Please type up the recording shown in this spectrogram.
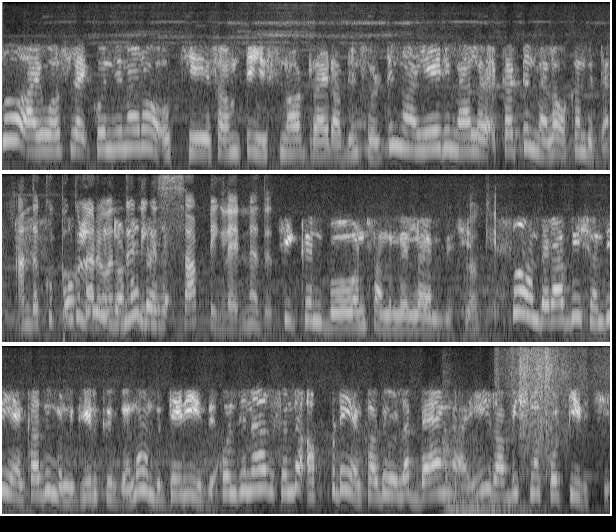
ஸோ ஐ வாஸ் லைக் கொஞ்ச நேரம் okay something is not right அப்படின்னு சொல்லிட்டு நான் ஏறி மேல கட்டில் மேல உக்காந்துட்டேன். அந்த குப்பைக்குள்ளார வந்து உட்காந்துட்டோன்னே நீங்க இந்த- சாப்பிட்டீங்களா? என்னது? சிக்கன் போன்ஸ் அந்த மாதிரிலாம் இருந்துச்சு. ஓகே ஸோ அந்த ரபீஷ் வந்து என் கதவு முன்னுக்கு இருக்குது வந்து அந்த தெரியுது. கொஞ்ச நேரம் சென்று அப்படியே என் கதவுல பேங் ஆகி ரபீஷ்லாம் கொட்டிருச்சு.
